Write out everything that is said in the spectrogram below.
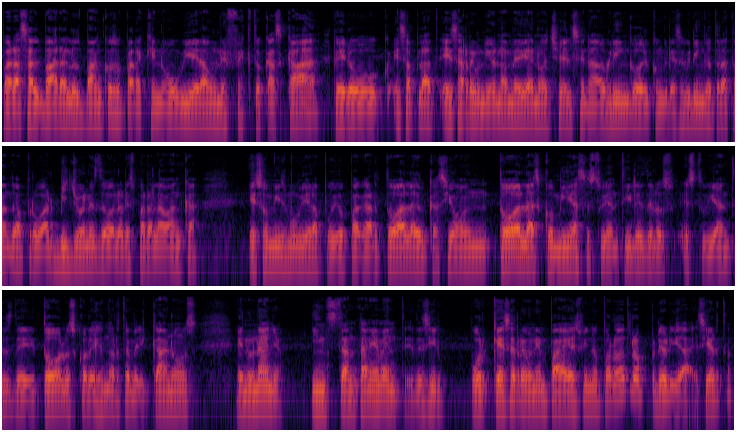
para salvar a los bancos o para que no hubiera un efecto cascada. Pero esa, esa reunión a medianoche del Senado gringo, del Congreso gringo tratando de aprobar billones de dólares para la banca, eso mismo hubiera podido pagar toda la educación, todas las comidas estudiantiles de los estudiantes de todos los colegios norteamericanos en un año instantáneamente. Es decir, ¿por qué se reúnen para eso y no para otro? Prioridades, ¿cierto?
